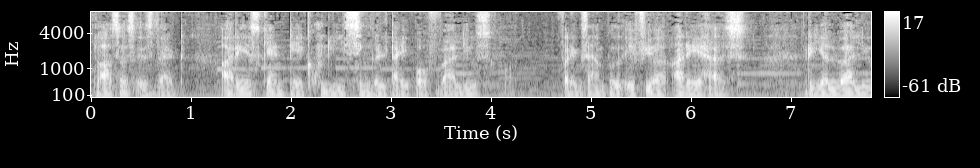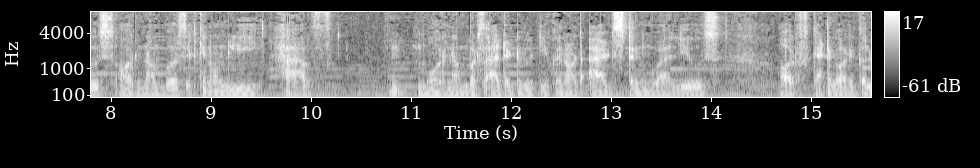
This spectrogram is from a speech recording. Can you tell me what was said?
classes is that arrays can take only single type of values. For example, if your array has real values or numbers, it can only have more numbers added to it. You cannot add string values or categorical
